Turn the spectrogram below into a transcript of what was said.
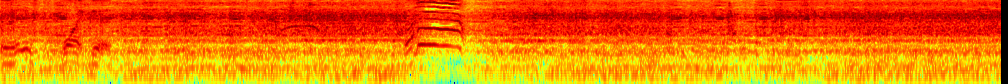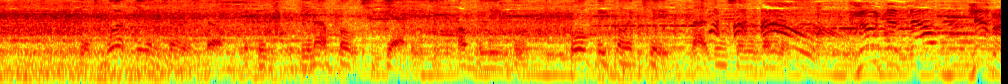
So it is quite good. Ah! It's worth doing some of this stuff because the amount of bolts you get is just unbelievable. Or Big Comic 2, that's also a Oh, note to self: never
